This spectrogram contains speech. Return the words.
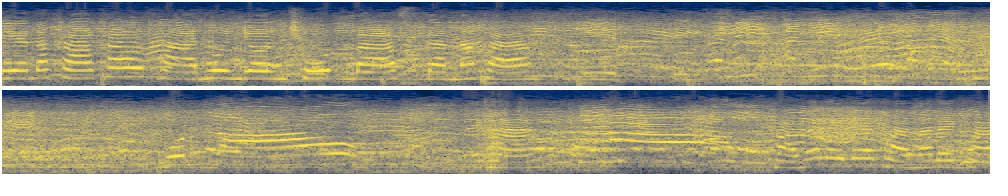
เรียนนะคะ เข้าฐานหุ่นยนต์ชุดบาสกันนะคะอีดอันนี้อันนี้บนลาวนะค่ะฐานอะไรเนี่ยฐานอะไรคะ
